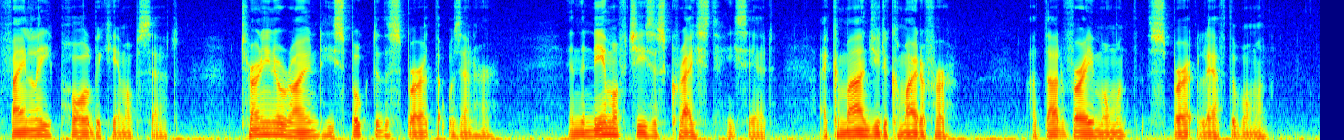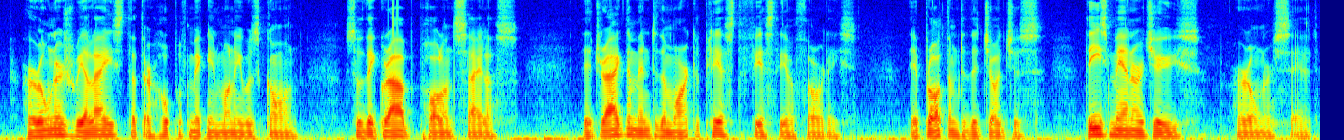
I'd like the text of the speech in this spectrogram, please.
Finally, Paul became upset. Turning around, he spoke to the spirit that was in her. In the name of Jesus Christ, he said, I command you to come out of her. At that very moment, the spirit left the woman. Her owners realized that their hope of making money was gone, so they grabbed Paul and Silas. They dragged them into the marketplace to face the authorities. They brought them to the judges. These men are Jews, her owners said.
